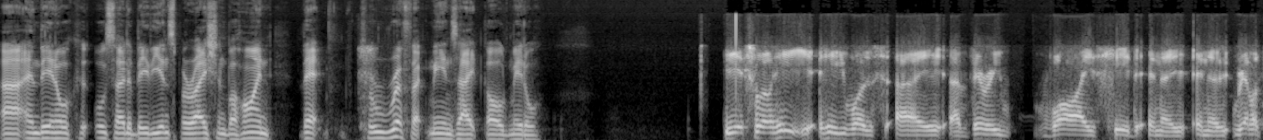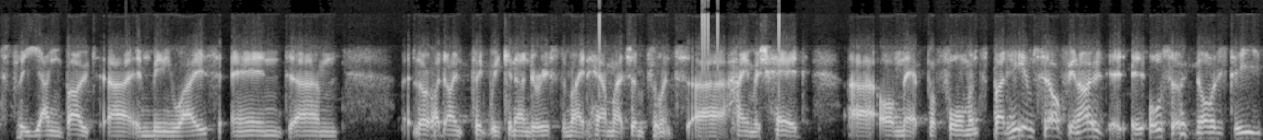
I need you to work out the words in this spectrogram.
uh, and then also to be the inspiration behind that terrific men's eight gold medal. Yes, well, he he was a, a very wise head in a in a relatively young boat uh, in many ways, and. Um, look, I don't think we can underestimate how much influence uh, Hamish had uh, on that performance. But he himself, you know, also acknowledged he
